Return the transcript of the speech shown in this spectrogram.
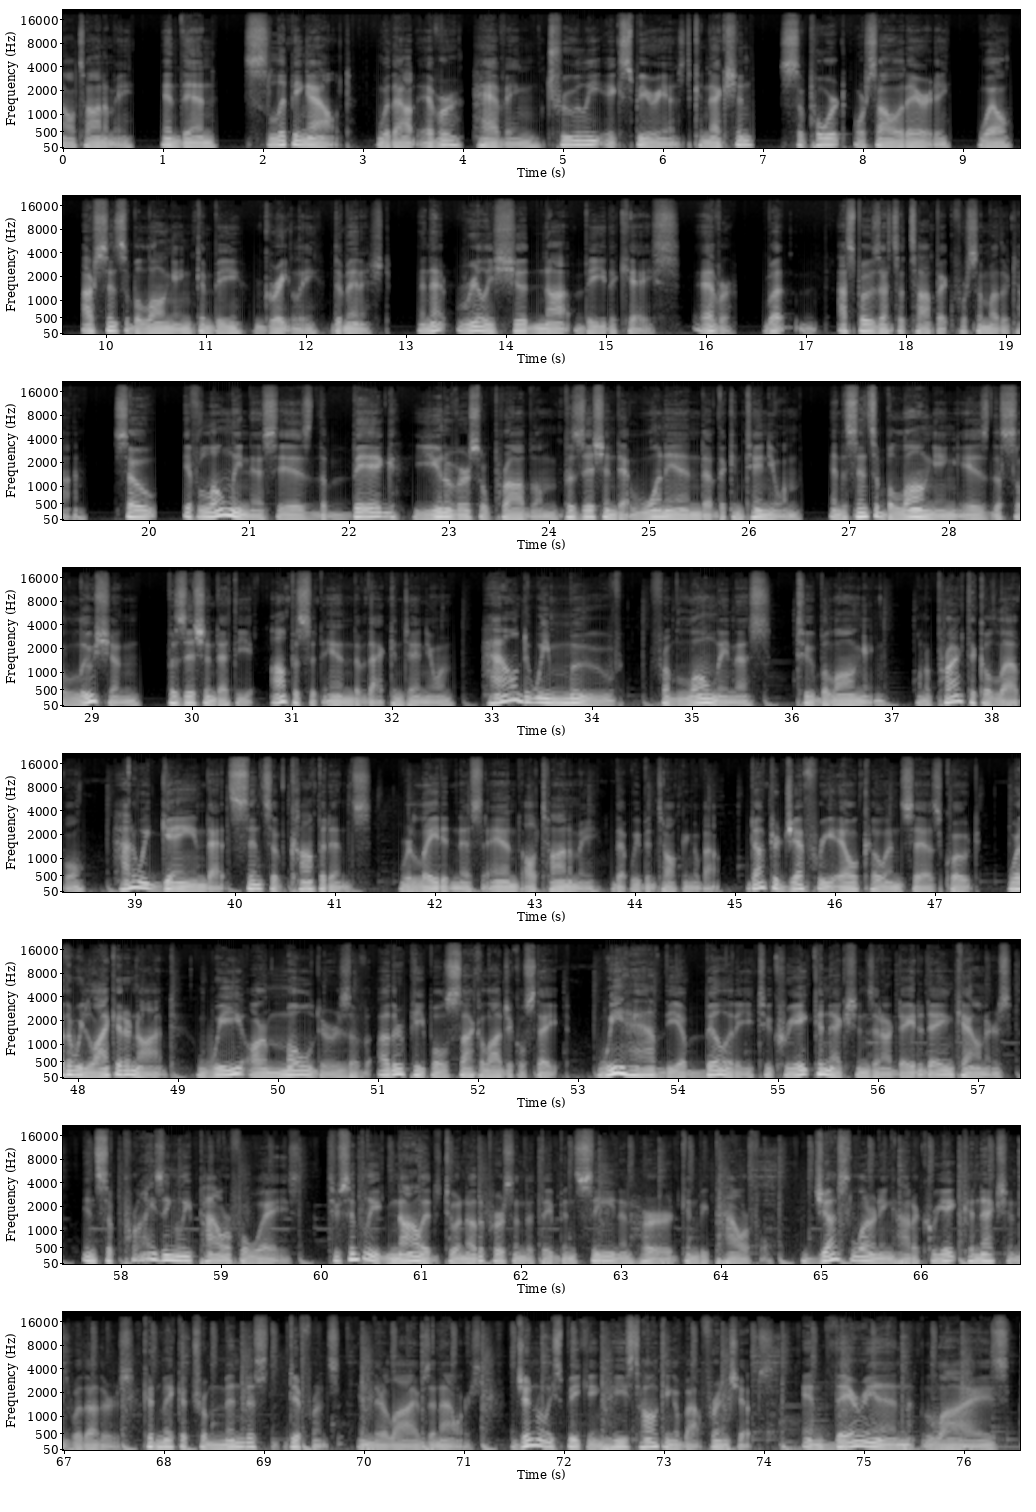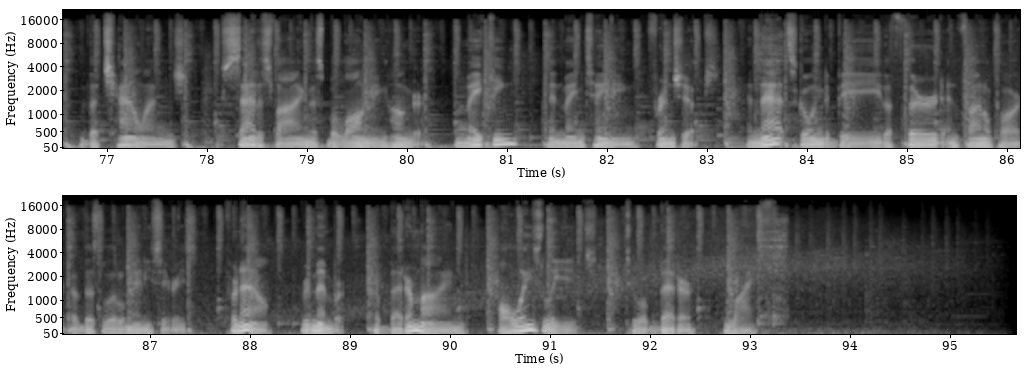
autonomy, and then slipping out without ever having truly experienced connection, support, or solidarity, well, our sense of belonging can be greatly diminished. And that really should not be the case, ever. But I suppose that's a topic for some other time. So, if loneliness is the big universal problem positioned at one end of the continuum, and the sense of belonging is the solution positioned at the opposite end of that continuum, how do we move from loneliness to belonging? On a practical level, how do we gain that sense of competence, relatedness, and autonomy that we've been talking about? Dr. Geoffrey L. Cohen says, quote, Whether we like it or not, we are molders of other people's psychological state. We have the ability to create connections in our day to day encounters in surprisingly powerful ways. To simply acknowledge to another person that they've been seen and heard can be powerful. Just learning how to create connections with others could make a tremendous difference in their lives and ours. Generally speaking, he's talking about friendships, and therein lies the challenge satisfying this belonging hunger, making and maintaining friendships. And that's going to be the third and final part of this little mini series. For now, remember, a better mind always leads to a better life.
